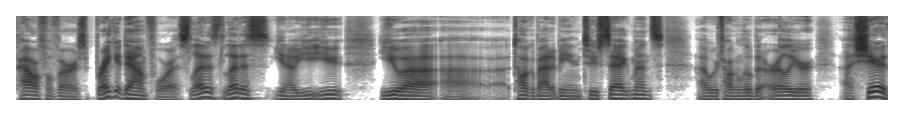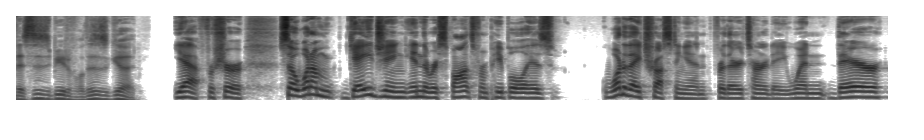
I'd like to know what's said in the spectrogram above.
powerful verse. Break it down for us. Let us let us you know you you you uh, uh, talk about it being in two segments. Uh, we were talking a little bit earlier. Uh, share this. This is beautiful. This is good. Yeah, for sure. So what I'm gauging in the response from people is what are they trusting in for their eternity when they're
